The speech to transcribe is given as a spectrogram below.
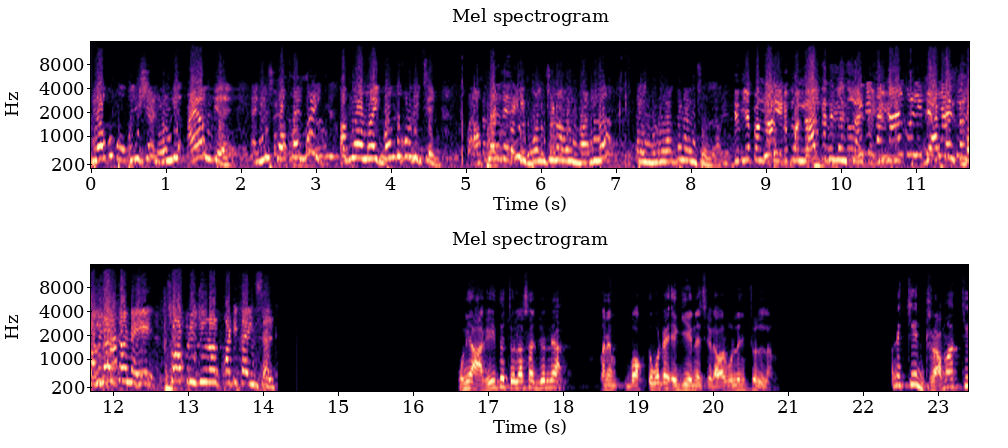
behalf of opposition only I am there and you stop my mic আপনি আমার মাইক বন্ধ করে দিচ্ছেন আপনাদের এই বঞ্চনা আমি মানি না তাই মনে রাখবেন আমি চললাম दीदी ये बंगाल ये बंगाल का दीदी इंसल्ट है बंगाल को लेकर ये आपका क्या इंसल्ट बंगाल का नहीं सब रीजनल पार्टी का इंसल्ट উনি আগেই তো চলে আসার জন্য মানে বক্তব্যটা এগিয়ে এনেছিলেন আবার বললেন চললাম মানে কি ড্রামা কি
